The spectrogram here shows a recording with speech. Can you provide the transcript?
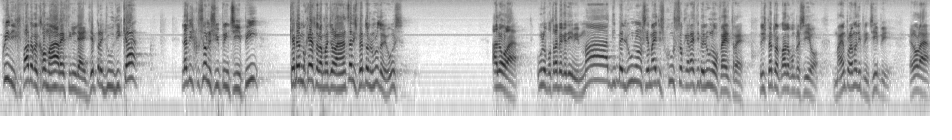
Quindi il fatto che il comma A resti in legge pregiudica la discussione sui principi che abbiamo chiesto alla maggioranza rispetto al numero delle US. Allora, uno potrebbe dirmi, ma di Belluno non si è mai discusso che resti Belluno o Feltre rispetto al quadro complessivo, ma è un problema di principi. Allora,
